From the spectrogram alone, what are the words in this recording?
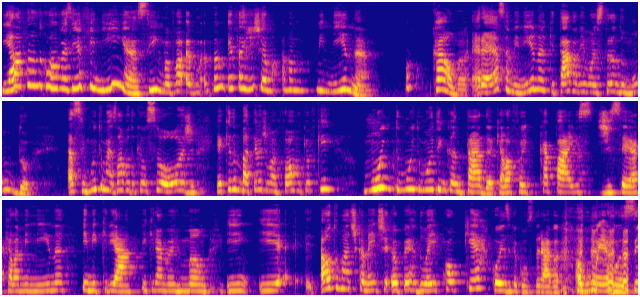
E ela falando com uma vozinha fininha, assim, uma voz. Eu falei, gente, é uma, é uma menina. calma, era essa menina que estava me mostrando o mundo, assim, muito mais nova do que eu sou hoje. E aquilo me bateu de uma forma que eu fiquei muito, muito, muito encantada que ela foi capaz de ser aquela menina e me criar, e criar meu irmão, e, e automaticamente eu perdoei qualquer coisa que eu considerava algum erro, assim,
